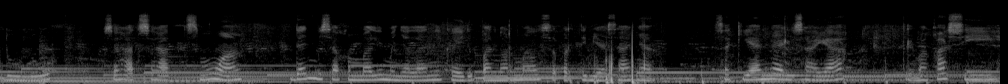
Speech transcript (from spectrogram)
dulu, sehat-sehat semua, dan bisa kembali menjalani kehidupan normal seperti biasanya. Sekian dari saya. Terima kasih.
